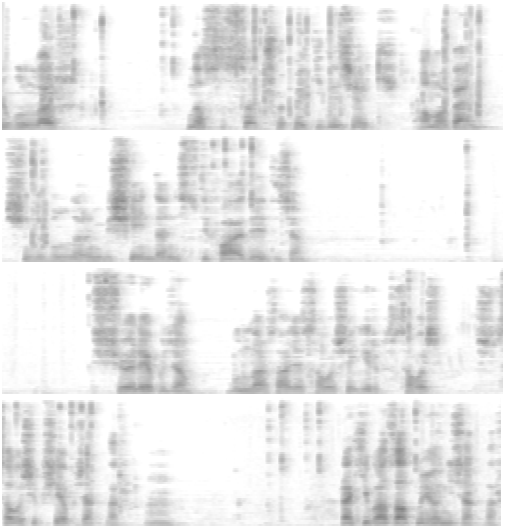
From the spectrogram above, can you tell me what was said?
Hani bunlar nasılsa çöpe gidecek ama ben şimdi bunların bir şeyinden istifade edeceğim. Şöyle yapacağım. Bunlar sadece savaşa girip savaş savaşıp şey yapacaklar. Hı. Rakibi azaltmayı oynayacaklar.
